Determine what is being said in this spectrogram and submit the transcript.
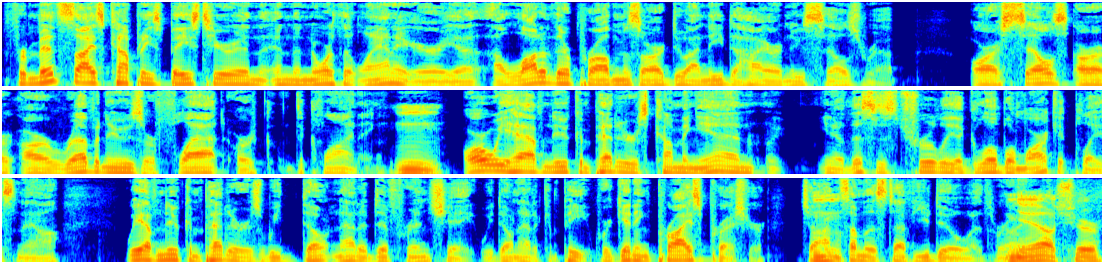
for mid-sized companies based here in the, in the North Atlanta area. A lot of their problems are: Do I need to hire a new sales rep? Or our sales, our our revenues are flat or declining Mm. or we have new competitors coming in. You know, this is truly a global marketplace now. We have new competitors. We don't know how to differentiate. We don't know how to compete. We're getting price pressure. John, mm. some of the stuff you deal with, right? Yeah, sure.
